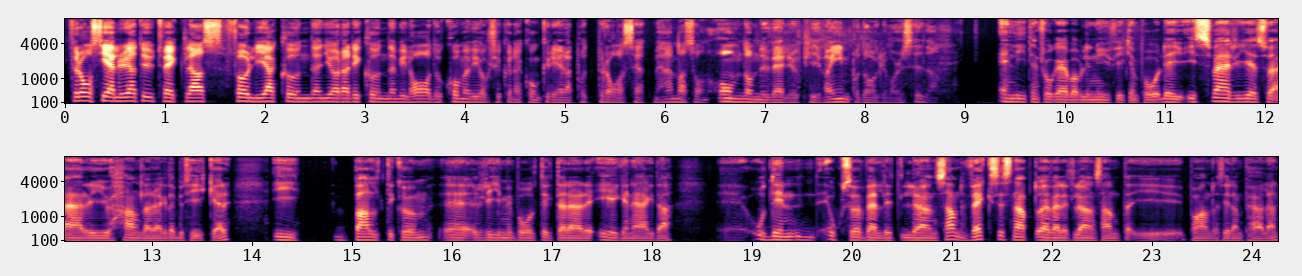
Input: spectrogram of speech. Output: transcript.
för oss gäller det att utvecklas, följa kunden, göra det kunden vill ha. Då kommer vi också kunna konkurrera på ett bra sätt med Amazon om de nu väljer att kliva in på dagligvarusidan. En liten fråga jag bara blir nyfiken på. Det är ju, I Sverige så är det ju handlarägda butiker. I Baltikum, eh, Rimi Baltic, där är det egenägda. Eh, och det är också väldigt lönsamt, växer snabbt och är väldigt lönsamt i, på andra sidan pölen.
